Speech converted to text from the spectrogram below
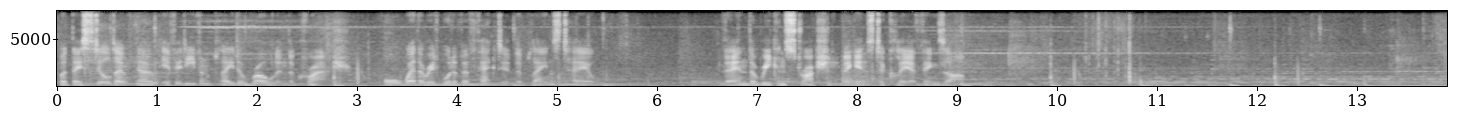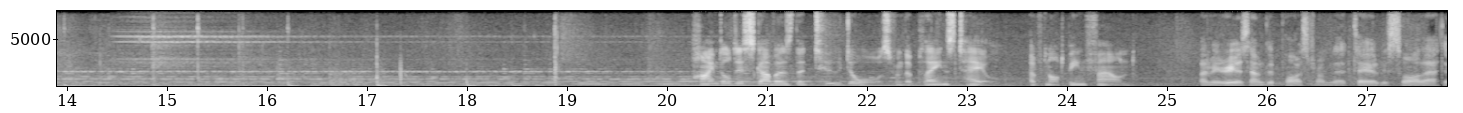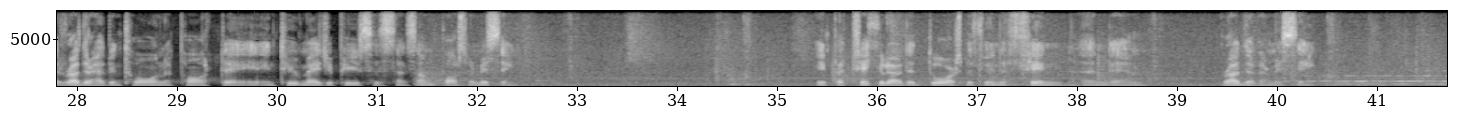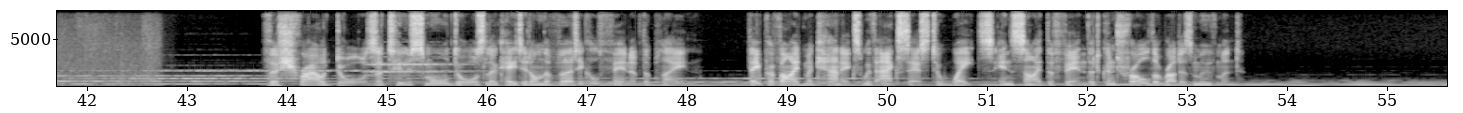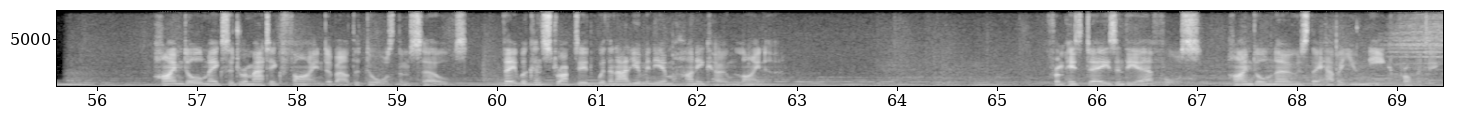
But they still don't know if it even played a role in the crash, or whether it would have affected the plane's tail. Then the reconstruction begins to clear things up. Heimdal discovers that two doors from the plane's tail have not been found. When we reassembled the parts from the tail, we saw that the rudder had been torn apart uh, in two major pieces and some parts were missing. In particular, the doors between the fin and um, rudder were missing. The shroud doors are two small doors located on the vertical fin of the plane. They provide mechanics with access to weights inside the fin that control the rudder's movement. Heimdal makes a dramatic find about the doors themselves. They were constructed with an aluminium honeycomb liner. From his days in the Air Force, Heimdal knows they have a unique property.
